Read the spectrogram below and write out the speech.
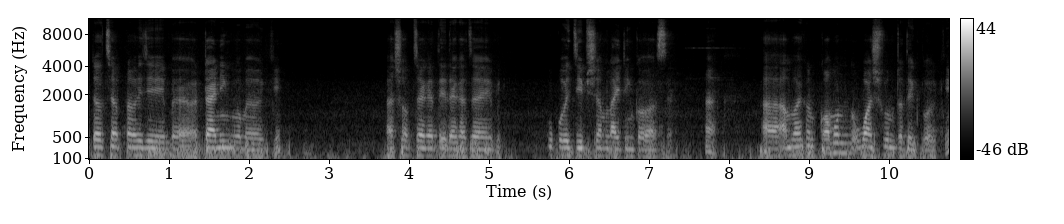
এটা হচ্ছে আপনার ওই যে ডাইনিং রুমে আর কি। আর সব জায়গাতে দেখা যায় উপরে জিপসাম লাইটিং করা আছে হ্যাঁ? আমরা এখন কমন ওয়াশরুমটা দেখব আর কি।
